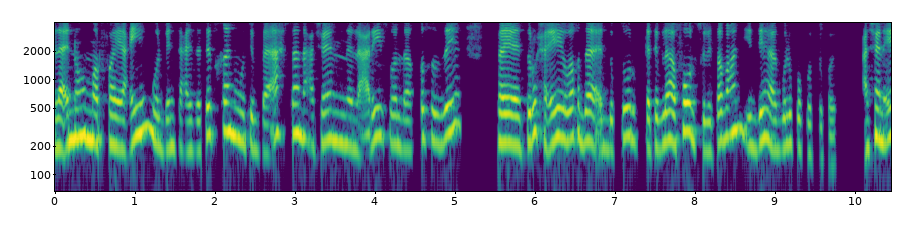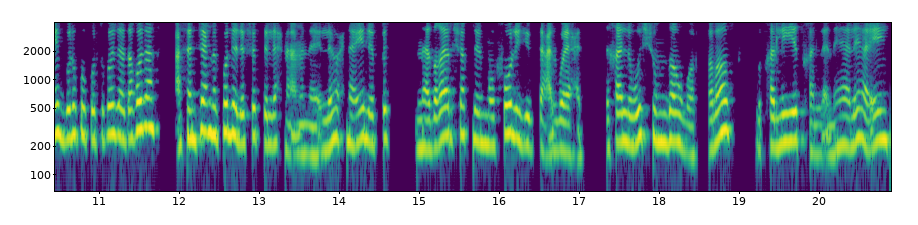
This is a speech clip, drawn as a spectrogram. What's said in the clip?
لأنهم رفيعين والبنت عايزة تتخن وتبقى أحسن عشان العريس ولا القصص دي فتروح إيه واخدة الدكتور كاتب لها falsely طبعا يديها glucocorticoid عشان إيه ال glucocorticoid هتاخدها عشان تعمل كل ال effect اللي إحنا عملناه اللي هو إحنا إيه ال effect إنها تغير شكل ال morphology بتاع الواحد تخلي وشه مدور خلاص؟ وتخليه يتخن لأن هي ليها إيه؟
